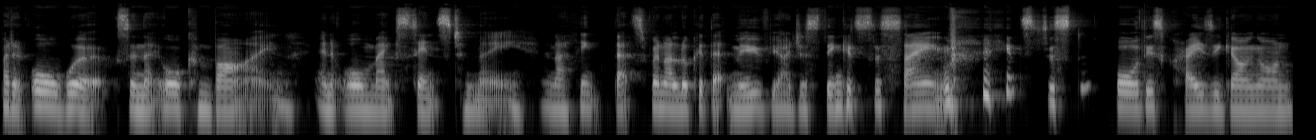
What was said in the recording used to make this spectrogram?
but it all works and they all combine and it all makes sense to me. And I think that's when I look at that movie, I just think it's the same. it's just all this crazy going on,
